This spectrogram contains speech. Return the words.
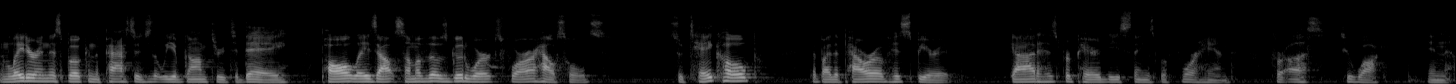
And later in this book, in the passage that we have gone through today, Paul lays out some of those good works for our households. So take hope that by the power of his Spirit, God has prepared these things beforehand for us to walk in them.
